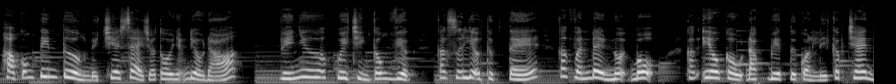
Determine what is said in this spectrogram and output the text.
họ cũng tin tưởng để chia sẻ cho tôi những điều đó. Ví như quy trình công việc, các dữ liệu thực tế, các vấn đề nội bộ, các yêu cầu đặc biệt từ quản lý cấp trên,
